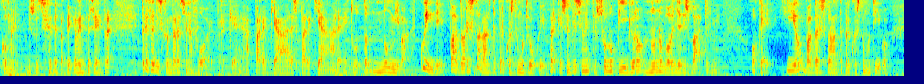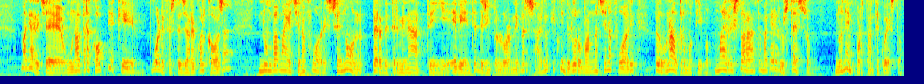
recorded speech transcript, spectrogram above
come mi succede praticamente sempre, preferisco andare a cena fuori perché apparecchiare, sparecchiare e tutto non mi va. Quindi vado al ristorante per questo motivo qui, perché semplicemente sono pigro, non ho voglia di sbattermi. Ok, io vado al ristorante per questo motivo. Magari c'è un'altra coppia che vuole festeggiare qualcosa, non va mai a cena fuori se non per determinati eventi, ad esempio il loro anniversario, e quindi loro vanno a cena fuori per un altro motivo, ma il ristorante magari è lo stesso. Non è importante questo,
